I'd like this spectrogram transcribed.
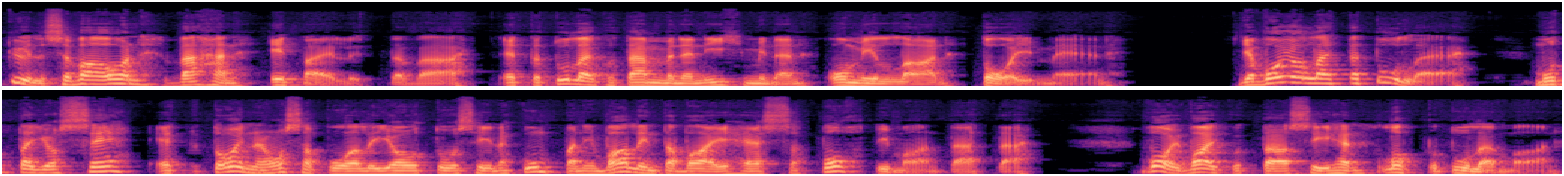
kyllä se vaan on vähän epäilyttävää, että tuleeko tämmöinen ihminen omillaan toimeen. Ja voi olla, että tulee. Mutta jos se, että toinen osapuoli joutuu siinä kumppanin valintavaiheessa pohtimaan tätä, voi vaikuttaa siihen lopputulemaan.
